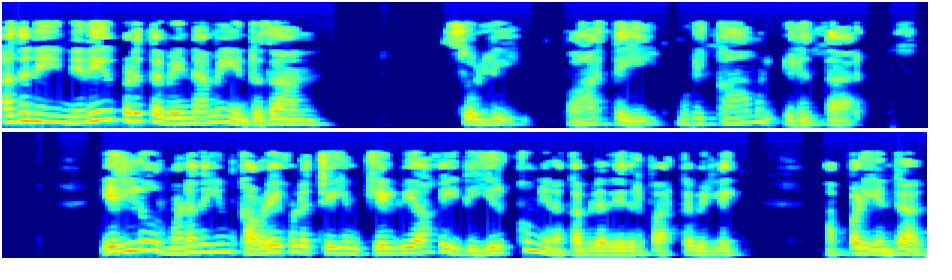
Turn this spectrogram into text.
அதனை நினைவுபடுத்த வேண்டாமே என்றுதான் சொல்லி வார்த்தையை முடிக்காமல் இழுத்தார். எல்லோர் மனதையும் கவலை கொள்ளச் செய்யும் கேள்வியாக இது இருக்கும் என கபிலர் எதிர்பார்க்கவில்லை. அப்படியென்றால்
